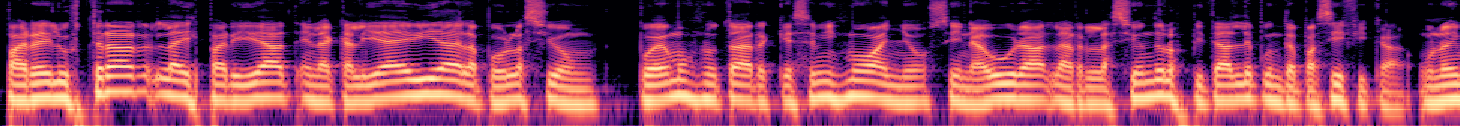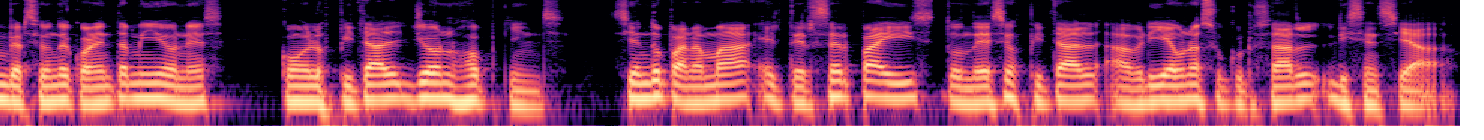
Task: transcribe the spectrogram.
Para ilustrar la disparidad en la calidad de vida de la población, podemos notar que ese mismo año se inaugura la relación del Hospital de Punta Pacífica, una inversión de 40 millones, con el Hospital John Hopkins, siendo Panamá el tercer país donde ese hospital habría una sucursal licenciada.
